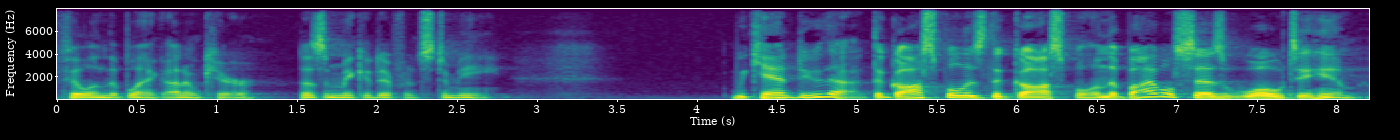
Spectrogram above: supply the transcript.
Fill in the blank. I don't care. Doesn't make a difference to me. We can't do that. The gospel is the gospel. And the Bible says, Woe to him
